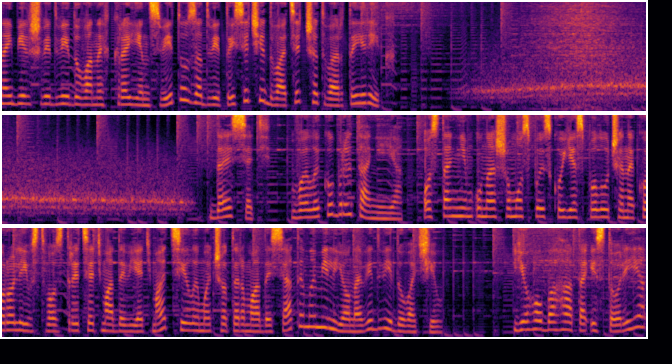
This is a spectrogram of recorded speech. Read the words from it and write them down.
найбільш відвідуваних країн світу за 2024 рік. Десять. Великобританія. Останнім у нашому списку є Сполучене Королівство з 39,4 мільйона відвідувачів. Його багата історія,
